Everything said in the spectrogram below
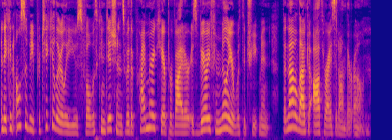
And it can also be particularly useful with conditions where the primary care provider is very familiar with the treatment but not allowed to authorize it on their own.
